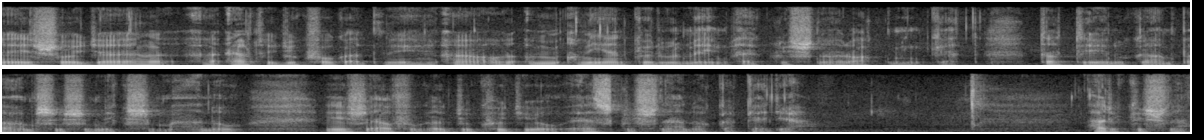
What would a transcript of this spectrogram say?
és hogy el, el tudjuk fogadni, amilyen körülményben Krishna rak minket. Taténukám, pám, susumik, sumánó, és elfogadjuk, hogy jó, ez Krishnának a kegye. Hari Krishna.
